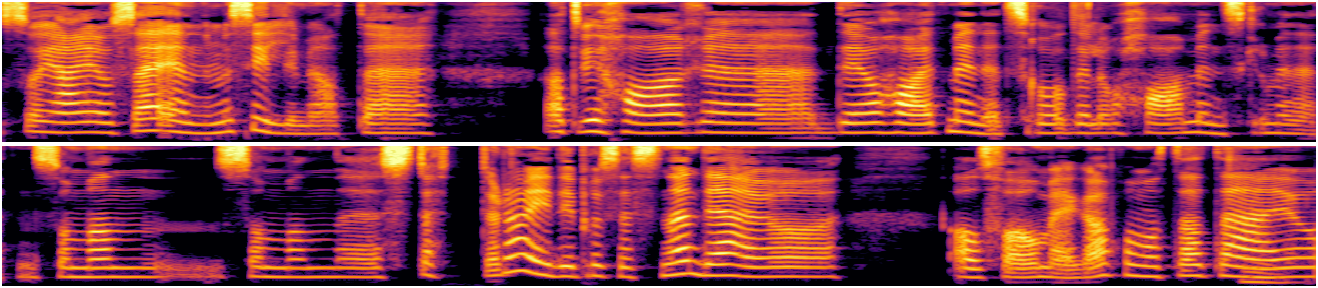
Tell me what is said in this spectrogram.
så jeg også er enig med Silje med at, eh, at, vi har eh, det å ha et menighetsråd, eller å ha mennesker i menigheten som man, som man eh, støtter da, i de prosessene, det er jo alfa og omega, på en måte. At det er mm. jo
